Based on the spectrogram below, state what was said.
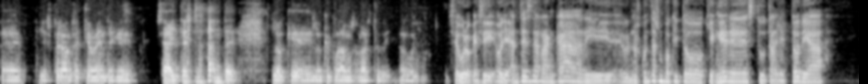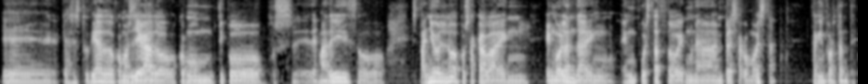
eh, y espero efectivamente que sea interesante lo que, lo que podamos hablar today. Ah, Seguro que sí. Oye, antes de arrancar, y eh, nos cuentas un poquito quién eres, tu trayectoria, eh, qué has estudiado, cómo has llegado, como un tipo pues, eh, de Madrid o español, ¿no? Pues acaba en, Holanda, en, un puestazo en una empresa como esta, tan importante.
